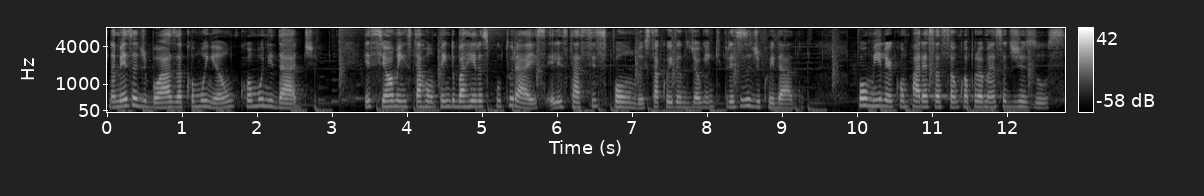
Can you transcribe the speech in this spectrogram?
Na mesa de Boaz há comunhão, comunidade. Esse homem está rompendo barreiras culturais, ele está se expondo, está cuidando de alguém que precisa de cuidado. Paul Miller compara essa ação com a promessa de Jesus,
